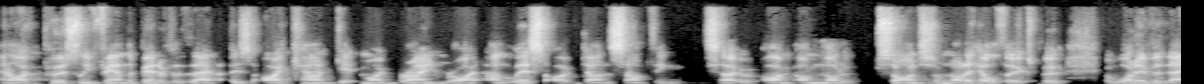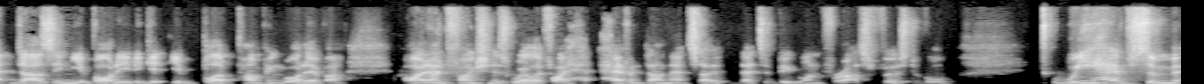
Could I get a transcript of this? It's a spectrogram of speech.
And I've personally found the benefit of that is I can't get my brain right unless I've done something. So I'm, I'm not a scientist, I'm not a health expert, but whatever that does in your body to get your blood pumping, whatever, I don't function as well if I ha- haven't done that. So that's a big one for us, first of all. We have some uh,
